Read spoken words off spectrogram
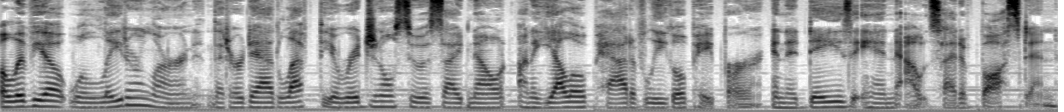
Olivia will later learn that her dad left the original suicide note on a yellow pad of legal paper in a Days Inn outside of Boston,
